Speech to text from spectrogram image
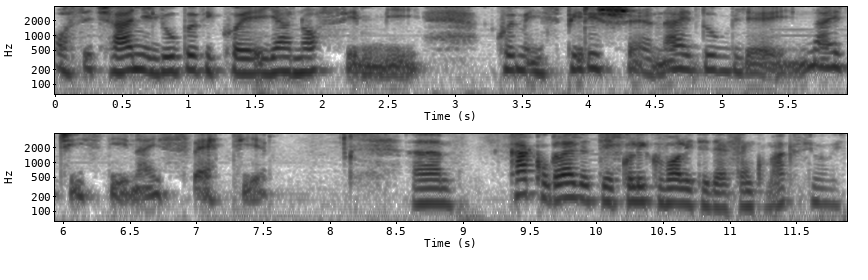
osjećanje ljubavi koje ja nosim i koje me inspiriše najdublje i najčistije i najsvetije. Um, kako gledate i koliko volite Desanku Maksimović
